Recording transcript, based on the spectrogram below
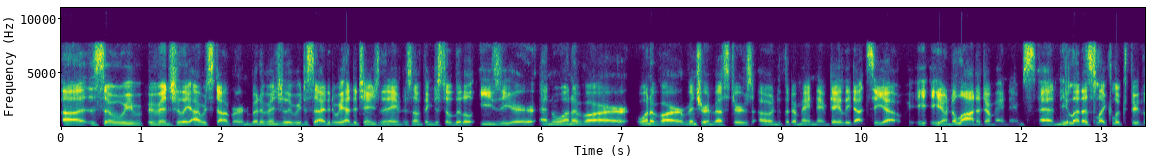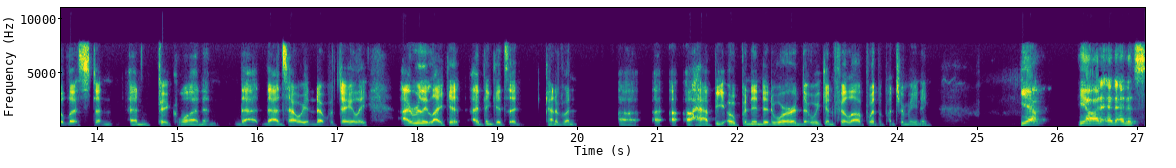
Uh, so we eventually, I was stubborn, but eventually we decided we had to change the name to something just a little easier. And one of our one of our venture investors owned the domain name daily.co. He, he owned a lot of domain names, and he let us like look through the list and and pick one, and that that's how we ended up with daily. I really like it. I think it's a kind of an uh, a, a- happy open-ended word that we can fill up with a bunch of meaning. Yeah, yeah, and, and it's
